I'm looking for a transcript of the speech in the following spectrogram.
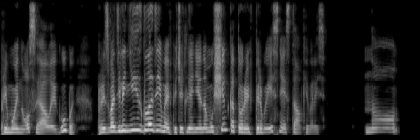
прямой нос и алые губы производили неизгладимое впечатление на мужчин, которые впервые с ней сталкивались. Но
